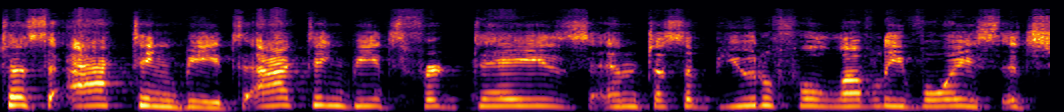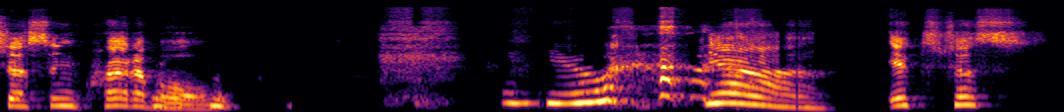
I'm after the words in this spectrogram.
Just acting beats, acting beats for days, and just a beautiful, lovely voice. It's just incredible. Thank you. yeah, it's just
